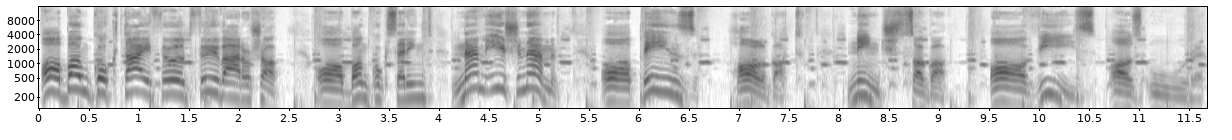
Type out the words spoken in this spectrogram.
a bankok tájföld fővárosa. A bankok szerint nem és nem. A pénz hallgat. Nincs szaga. A víz az úr.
